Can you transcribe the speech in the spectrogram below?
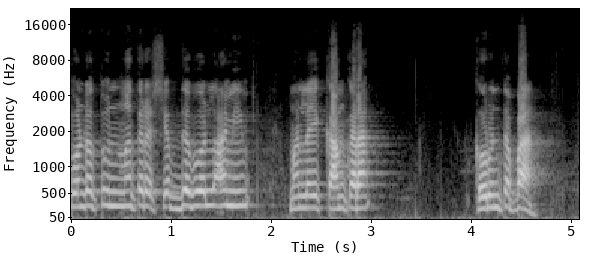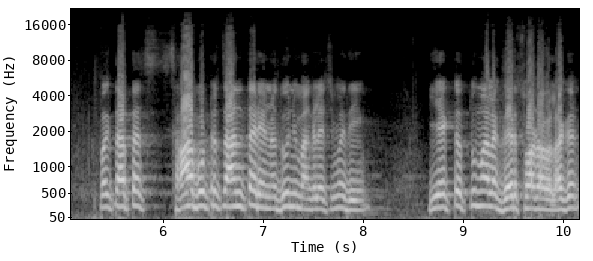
तोंडातून मात्र शब्द बोलला आम्ही. म्हणलं एक काम करा. करून तपा. फक्त आता सहा बोटाचं अंतर आहे ना दोन्ही बांगल्याच्या मध्ये. एक तर तुम्हाला घर सोडावं लागेल.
